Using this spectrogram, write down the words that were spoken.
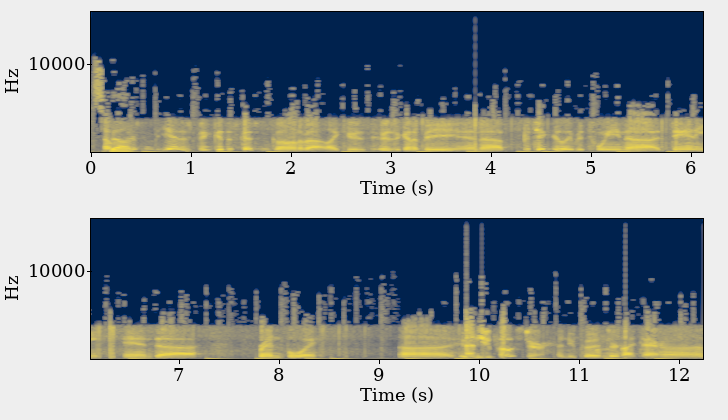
Spelled, there's some, yeah, there's been good discussions going on about like who's who's it going to be, and uh, particularly between uh, Danny and uh, Friend Boy, uh, who A new poster. a new poster. the site there. Uh,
